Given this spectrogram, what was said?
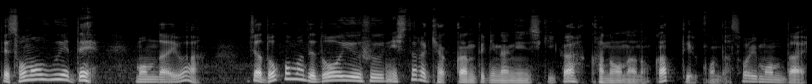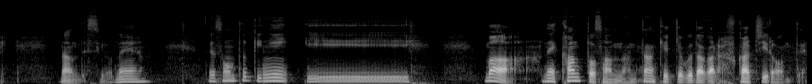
でその上で問題はじゃあどこまでどういうふうにしたら客観的な認識が可能なのかっていう今度はそういう問題なんですよね。でその時にまあねカントさんなんてのは結局だから不可知論って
